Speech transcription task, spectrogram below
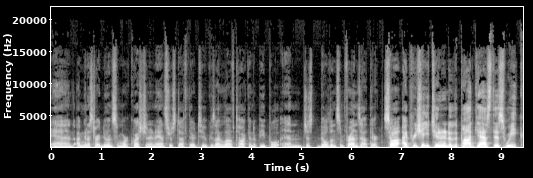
and I'm going to start doing some more question and answer stuff there too because I love talking to people and just building some friends out there. So I appreciate you tuning into the podcast this week.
